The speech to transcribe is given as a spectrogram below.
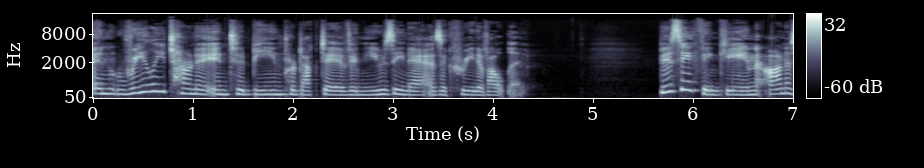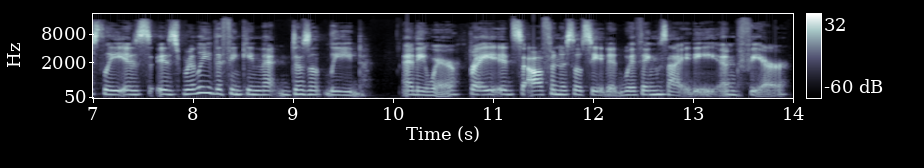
and really turn it into being productive and using it as a creative outlet. Busy thinking, honestly, is, is really the thinking that doesn't lead anywhere, right? It's often associated with anxiety and fear.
